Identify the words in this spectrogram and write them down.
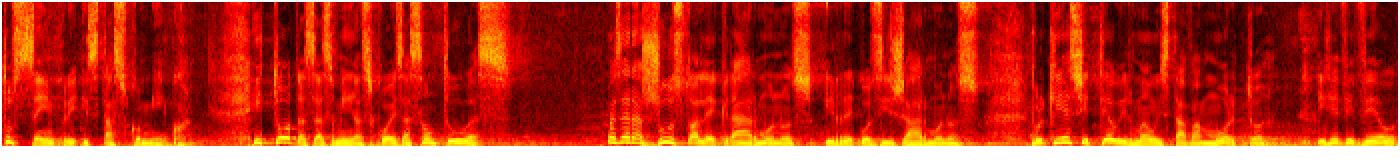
tu sempre estás comigo, e todas as minhas coisas são tuas. Mas era justo alegrarmos-nos e regozijarmos-nos, porque este teu irmão estava morto e reviveu,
